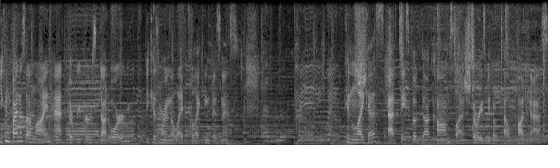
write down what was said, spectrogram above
You can find us online at thereepers.org because we're in the life collecting business. You can like us at facebook.com slash stories we don't tell podcast.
